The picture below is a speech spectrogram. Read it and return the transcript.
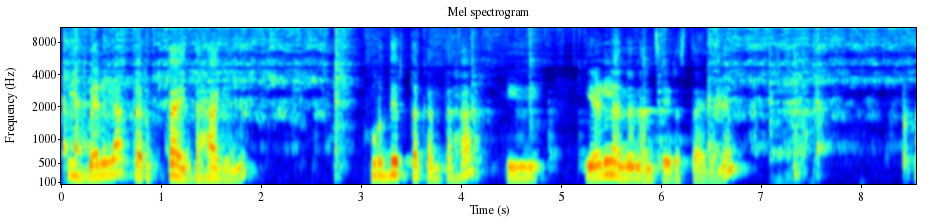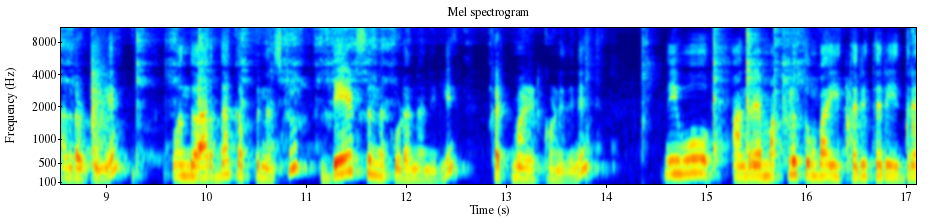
ಈ ಬೆಲ್ಲ ಕರಗ್ತಾ ಇದ್ದ ಹಾಗೇನೆ ಹುರಿದಿರ್ತಕ್ಕಂತಹ ಈ ಎಳ್ಳನ್ನು ನಾನು ಸೇರಿಸ್ತಾ ಇದ್ದೇನೆ. ಅದರೊಟ್ಟಿಗೆ ಒಂದು ಅರ್ಧ ಕಪ್ಪಿನಷ್ಟು ಡೇಟ್ಸನ್ನು ಕೂಡ ನಾನಿಲ್ಲಿ ಕಟ್ ಮಾಡಿಟ್ಕೊಂಡಿದ್ದೀನಿ. ನೀವು ಅಂದರೆ ಮಕ್ಕಳು ತುಂಬ ಈ ತರಿ ತರಿ ಇದ್ದರೆ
